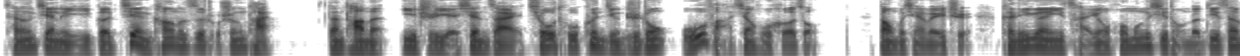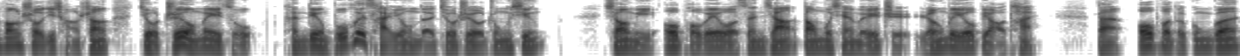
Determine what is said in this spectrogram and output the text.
才能建立一个健康的自主生态，但他们一直也陷在囚徒困境之中，无法相互合作。到目前为止，肯定愿意采用鸿蒙系统的第三方手机厂商就只有魅族，肯定不会采用的就只有中兴、小米、OPPO、vivo 三家。到目前为止仍未有表态，但 OPPO 的公关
